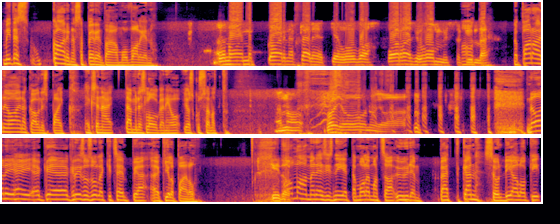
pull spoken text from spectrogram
mites Kaarinassa perjantai-aamu on valjennut? No, no en mä Kaarinassa tällä hetkellä ole vaan paraisilla hommissa okay. kyllä. No Parainen on aina kaunis paikka. Eikö se näin, tämmöinen slogani on joskus sanottu? No, no joo, no joo. no niin, hei, Krisu, sullekin tsemppiä kilpailuun. Kiitos. Hommahan menee siis niin, että molemmat saa yhden pätkän. Se on dialogi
